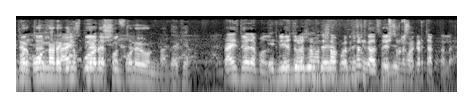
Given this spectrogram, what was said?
এটার 2050 ওড়নাটা প্রাইস কিন্তু পুরোটা শিফনের ওন্না দেখেন। প্রাইস 2050 এটা চলে আমাদের সব 2050 প্রতিষ্ঠান টাকা গার্লস রেস্টুরেন্ট মার্কেট চারতলায়।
